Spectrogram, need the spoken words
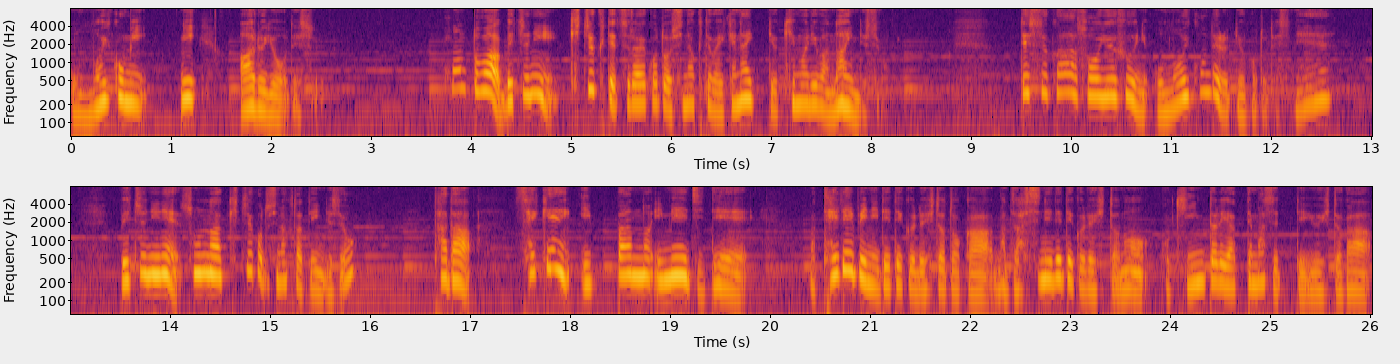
思い込みにあるようです。本当は別にきつくて辛いことをしなくてはいけないっていう決まりはないんですよ。ですがそういうふうに思い込んでるっていうことですね。別にねそんなきついことしなくたっていいんですよ。ただ世間一般のイメージで、まあ、テレビに出てくる人とか、まあ、雑誌に出てくる人のこう筋トレやってますっていう人が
